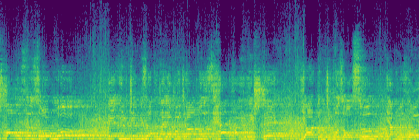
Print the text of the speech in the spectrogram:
çalışmamızı zorlu ve ülkemiz adına yapacağımız her hayırlı işte yardımcımız olsun, yanımızda olsun.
